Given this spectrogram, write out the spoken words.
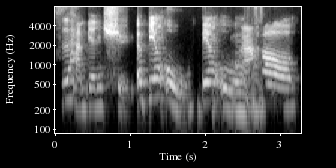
思涵编曲，呃，编舞编舞，然后。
